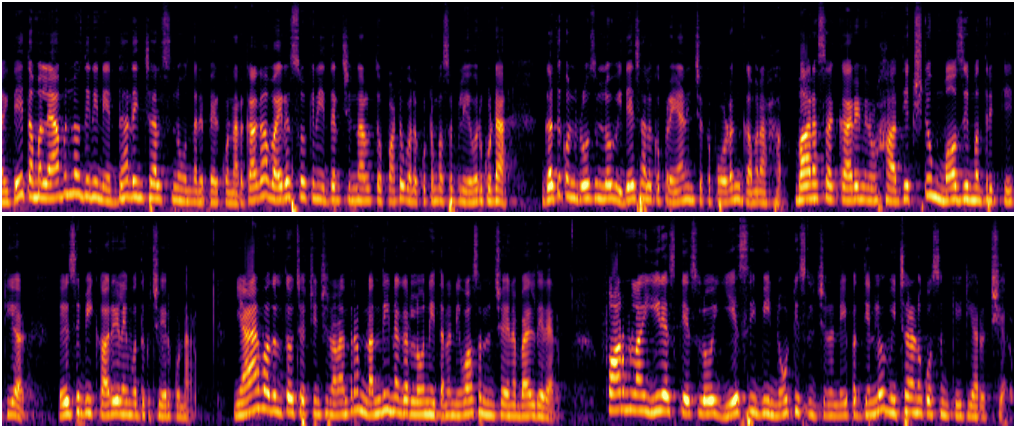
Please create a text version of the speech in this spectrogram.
అయితే తమ ల్యాబ్లో దీన్ని నిర్ధారించాల్సి ఉందని పేర్కొన్నారు. కాగా వైరస్ సోకిన ఇద్దరు చిన్నారులతో పాటు వాళ్ళ కుటుంబ సభ్యులు ఎవరు కూడా గత కొన్ని రోజుల్లో విదేశాలకు ప్రయాణించకపోవడం గమనార్హం. భారత కార్యనిర్వాహక అధ్యక్షుడు మాజీ మంత్రి కేటీఆర్ ఏసీబీ కార్యాలయం వద్దకు చేరుకున్నారు న్యాయవాదులతో చర్చించిన అనంతరం నందీనగర్లోని తన నివాసం నుంచి ఆయన బయలుదేరారు ఫార్ములా ఈరెస్ కేసులో ఏసీబీ నోటీసులు ఇచ్చిన నేపథ్యంలో విచారణ కోసం కేటీఆర్ వచ్చారు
